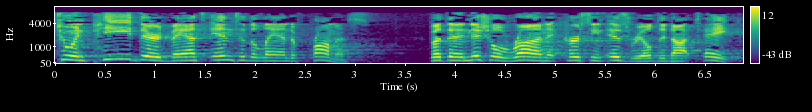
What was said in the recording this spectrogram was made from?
to impede their advance into the land of promise. But the initial run at cursing Israel did not take.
